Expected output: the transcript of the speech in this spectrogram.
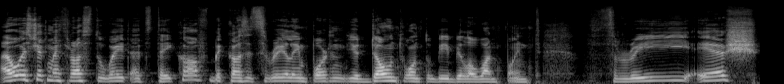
I always check my thrust to weight at takeoff because it's really important. You don't want to be below 1.3-ish.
